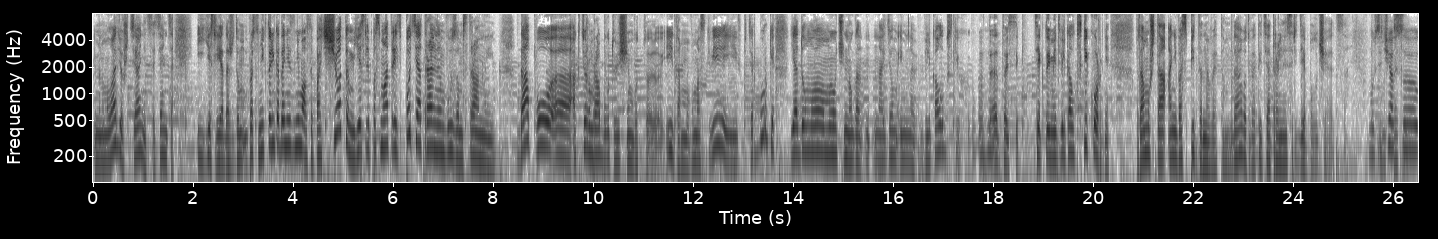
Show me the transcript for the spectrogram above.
именно молодежь тянется, тянется. И если я даже думаю, просто никто никогда не занимался подсчетом этом, если посмотреть по театральным вузам страны, да, по э, актерам, работающим вот э, и там в Москве, и в Петербурге, я думаю, мы очень много найдем именно великолукских, угу. вот, э, то есть те, кто имеет великолукские корни, потому что они воспитаны в этом, да, вот в этой театральной среде, получается. Но сейчас э,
